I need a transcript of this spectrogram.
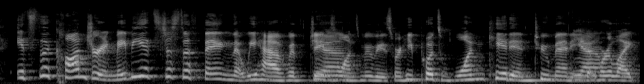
it's the conjuring. Maybe it's just a thing that we have with James Yeah. Wan's movies where he puts one kid in too many Yeah. that we're like,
